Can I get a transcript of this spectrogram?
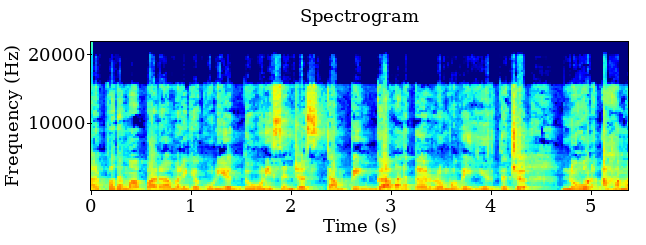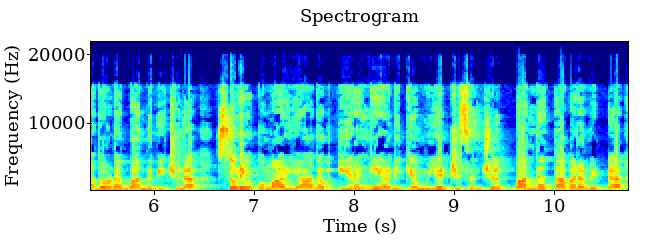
அற்புதமா பராமரிக்கக்கூடிய தோனி செஞ்ச ஸ்டம்பிங் கவனத்தை ரொம்பவே ஈர்த்துச்சு. நூர் அகமதோட பந்து வீச்சுல சூரியகுமார் யாதவ் இறங்கி அடிக்க முயற்சி செஞ்சு பந்த தவற விட்ட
